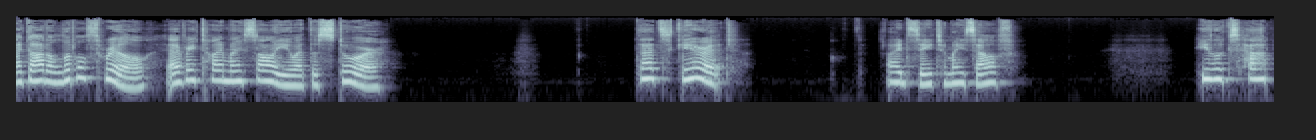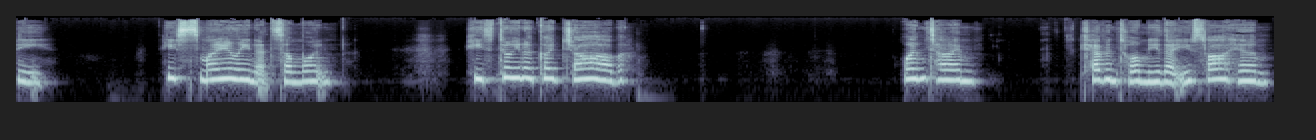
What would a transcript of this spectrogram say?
I got a little thrill every time I saw you at the store. That's Garrett, I'd say to myself. He looks happy. He's smiling at someone. He's doing a good job. One time, Kevin told me that you saw him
